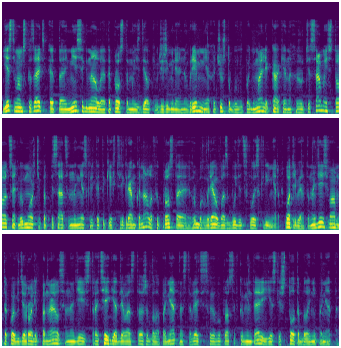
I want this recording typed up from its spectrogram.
Если вам сказать, это не сигналы, это просто мои сделки в режиме реального времени, я хочу, чтобы вы понимали, как я нахожу те самые ситуации. Вы можете подписаться на несколько таких телеграм-каналов и просто, грубо говоря, у вас будет свой скринер. Вот, ребята, надеюсь, вам такой видеоролик понравился, надеюсь, стратегия для вас тоже была понятна. Оставляйте свои вопросы в комментарии, если что-то было непонятно.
